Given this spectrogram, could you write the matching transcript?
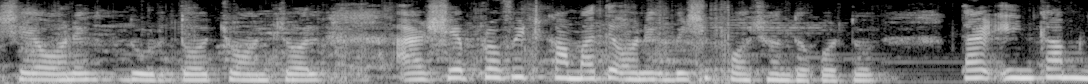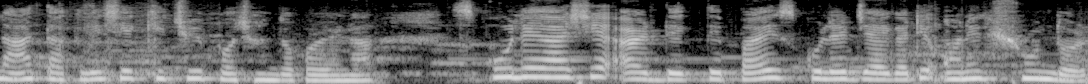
সে অনেক দ্রুত চঞ্চল, আর সে প্রফিট কামাতে অনেক বেশি পছন্দ করতো। তার ইনকাম না থাকলে সে কিছুই পছন্দ করে না। স্কুলে আসে আর দেখতে পায় স্কুলের জায়গাটি অনেক সুন্দর।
